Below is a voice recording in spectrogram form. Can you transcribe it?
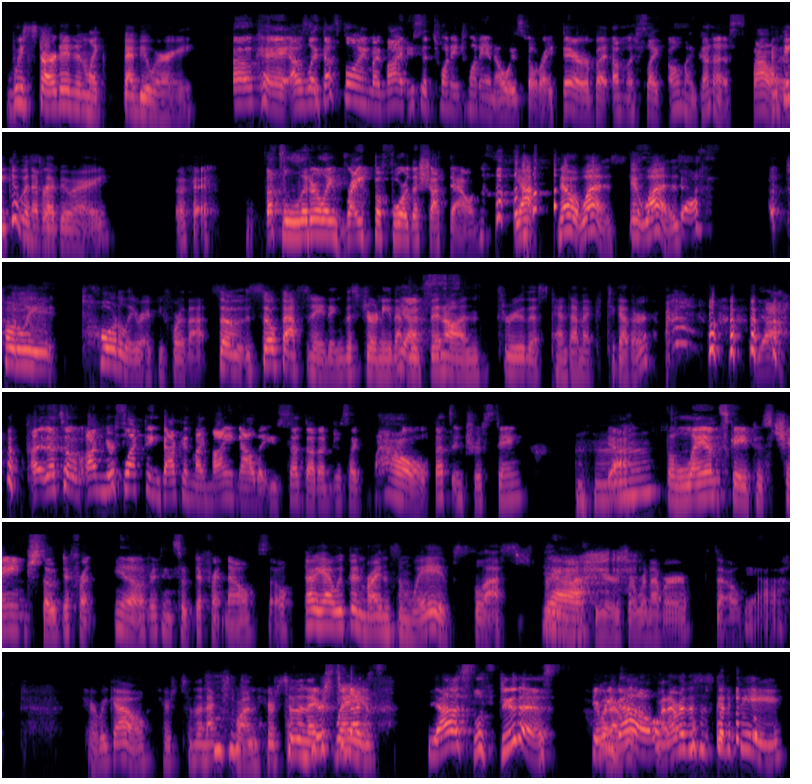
We started in like February. Okay. I was like, that's blowing my mind. You said 2020 and always go right there, but I'm just like, oh my goodness. Wow. I think it was never... February. Okay. That's literally right before the shutdown. yeah. No, it was. It was. Yeah. Totally, totally right before that. So so fascinating this journey that yes. we've been on through this pandemic together. yeah. I, that's so I'm reflecting back in my mind now that you said that. I'm just like, wow, that's interesting. Mm-hmm. Yeah. The landscape has changed so different. You know, everything's so different now. So, oh, yeah. We've been riding some waves the last three yeah. and a half years or whatever. So, yeah. Here we go. Here's to the next one. Here's to the next Here's wave. Next... Yes, let's do this. Here whatever, we go. Whatever this is going to be.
